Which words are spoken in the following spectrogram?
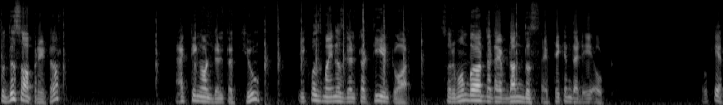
So this operator acting on delta q equals minus delta t into r. So remember that I have done this. I have taken that A out okay.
